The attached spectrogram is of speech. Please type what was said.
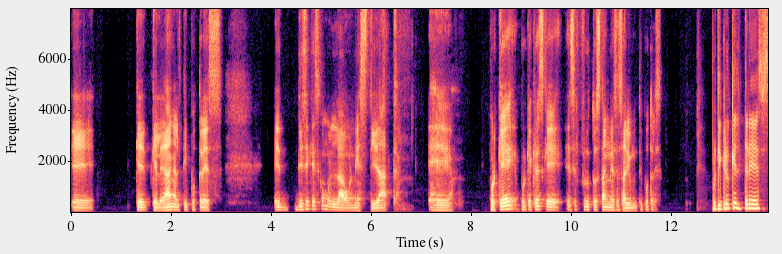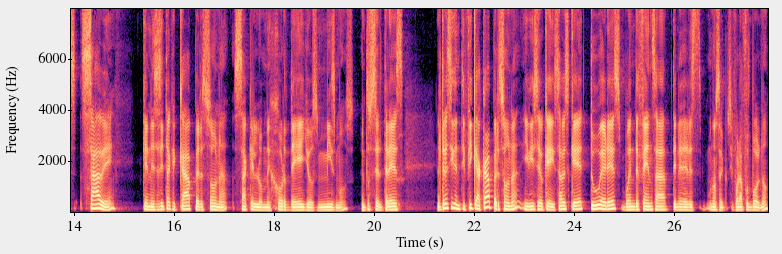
eh, que, que, le dan al tipo 3 eh, dice que es como la honestidad. Eh, ¿por, qué, ¿Por qué crees que ese fruto es tan necesario en un tipo 3? Porque creo que el 3 sabe que necesita que cada persona saque lo mejor de ellos mismos. Entonces el 3, el 3 identifica a cada persona y dice, ok, ¿sabes qué? Tú eres buen defensa, eres, no sé, si fuera fútbol, ¿no?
